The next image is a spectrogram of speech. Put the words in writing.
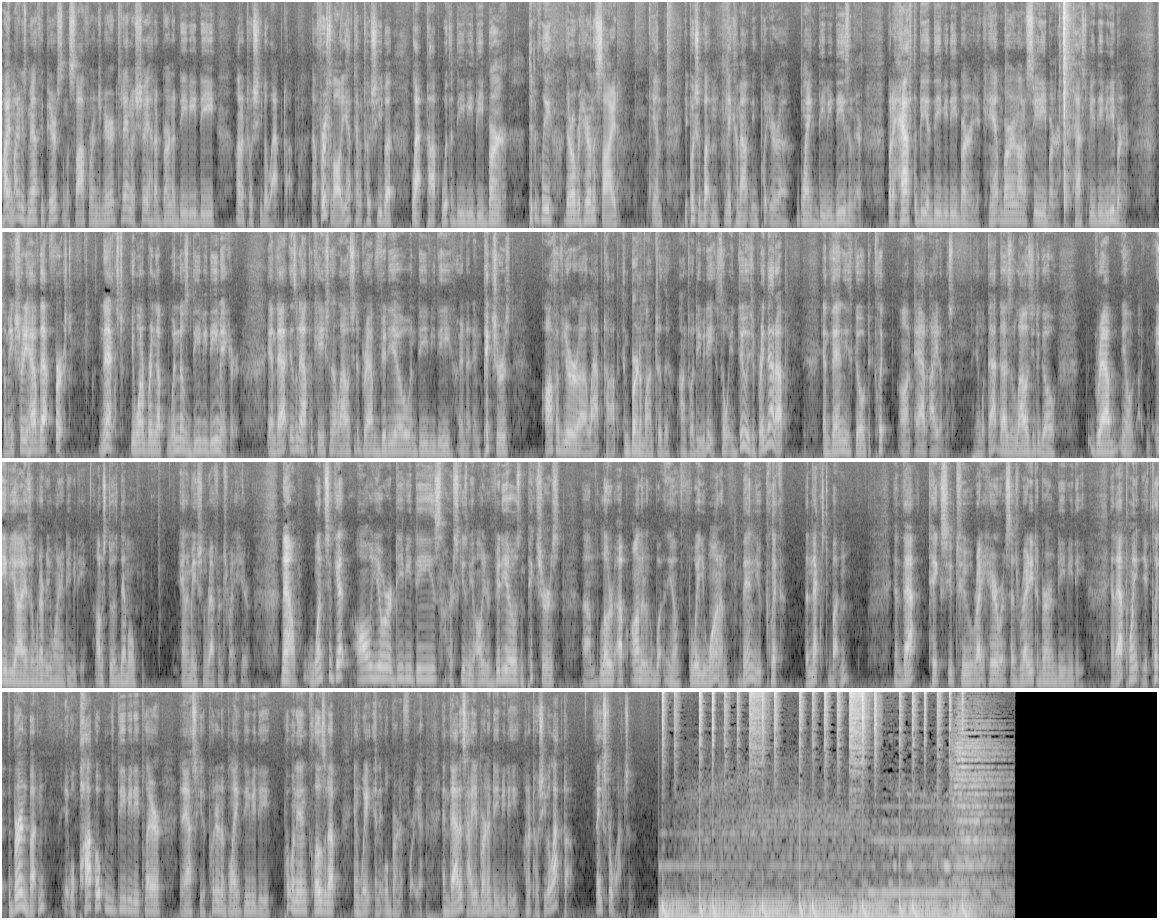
Hi, my name is Mathew Pierce. I'm a software engineer. Today I'm going to show you how to burn a DVD on a Toshiba laptop. Now, first of all, you have to have a Toshiba laptop with a DVD burner. Typically, they're over here on the side, and you push a button and they come out and you can put your uh, blank DVDs in there. But it has to be a DVD burner. You can't burn it on a CD burner. It has to be a DVD burner. So make sure you have that first. Next, you want to bring up Windows DVD Maker. And that is an application that allows you to grab video and DVD and, and pictures off of your uh, laptop and burn them onto, the, onto a DVD. So what you do is you bring that up and then you go to click on add items. And what that does is allows you to go grab, you know, AVIs or whatever you want in your DVD. I'll just do a demo animation reference right here. Now, once you get all your DVDs, or excuse me, all your videos and pictures um, loaded up on the, you know, the way you want them, then you click the next button, and that takes you to right here where it says ready to burn DVD. At that point, you click the burn button, it will pop open the DVD player and ask you to put in a blank DVD, put one in, close it up, and wait, and it will burn it for you. And that is how you burn a DVD on a Toshiba laptop. Thanks for watching.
